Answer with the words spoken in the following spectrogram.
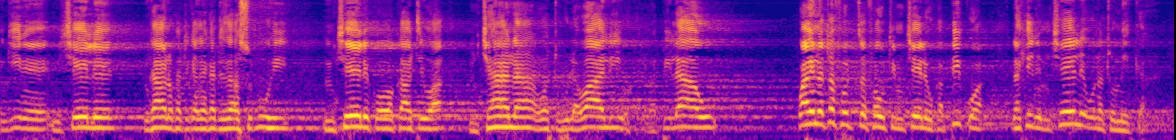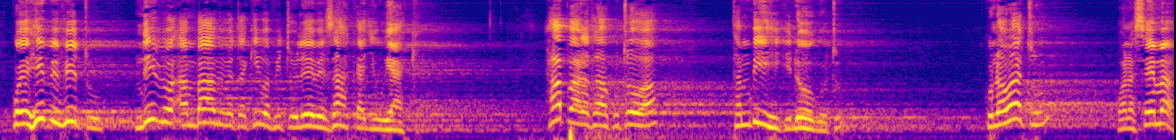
wengine michele ngano katika nyakati za asubuhi mchele kwa wakati wa mchana watu hula wali wakati wa pilau. Kwa aina tofauti tofauti mchele ukapikwa lakini mchele unatumika. Kwa hiyo hivi vitu ndivyo ambavyo vinatakiwa vitolewe zaka juu yake. Hapa anataka kutoa tambihi kidogo tu. Kuna watu wanasema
